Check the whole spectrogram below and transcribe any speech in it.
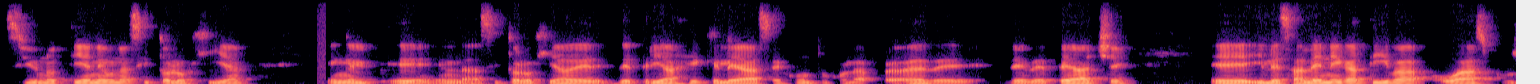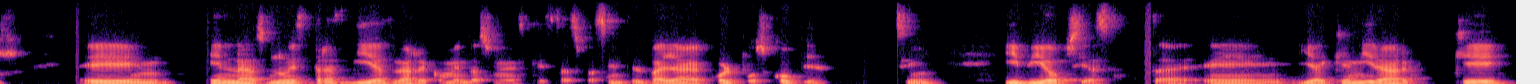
si uno tiene una citología en, el, en la citología de, de, triaje que le hace junto con la prueba de, de BPH, eh, y le sale negativa o ascus, eh, en las nuestras guías la recomendación es que estas pacientes vayan a colposcopia ¿sí? y biopsias. Eh, y hay que mirar que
